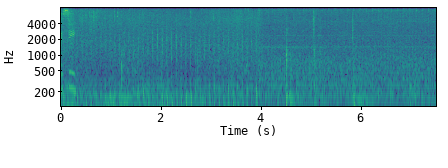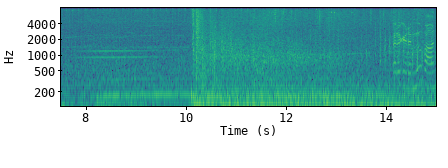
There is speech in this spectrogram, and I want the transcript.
I see. Better get a move on.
